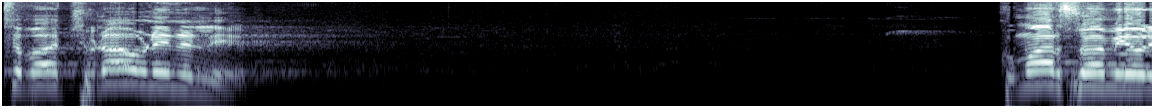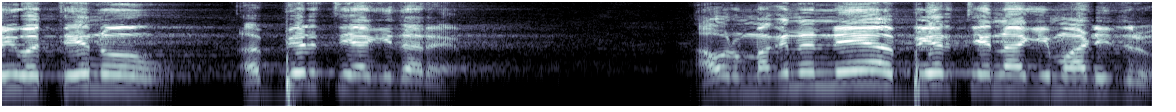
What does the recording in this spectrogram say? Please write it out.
ಲೋಕಸಭಾ ಚುನಾವಣೆಯಲ್ಲಿ ಕುಮಾರಸ್ವಾಮಿ ಅವರು ಇವತ್ತೇನು ಅಭ್ಯರ್ಥಿಯಾಗಿದ್ದಾರೆ? ಅವ್ರ ಮಗನನ್ನೇ ಅಭ್ಯರ್ಥಿಯನ್ನಾಗಿ ಮಾಡಿದ್ರು.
